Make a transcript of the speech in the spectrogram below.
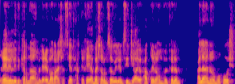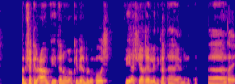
غير اللي ذكرناهم اللي عبارة عن شخصيات حقيقية بشر مسوي لهم CGI وحاطين لهم في الفيلم على أنهم وحوش. فبشكل عام في تنوع كبير بالوحوش. في أشياء غير اللي ذكرتها يعني حتى. آه طيب.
